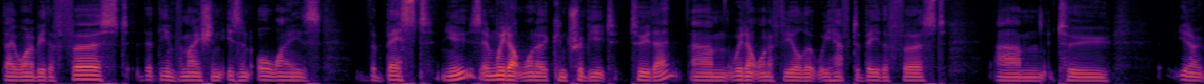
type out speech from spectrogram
they want to be the first, that the information isn't always the best news, and we don't want to contribute to that. Um, we don't want to feel that we have to be the first um, to you know,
